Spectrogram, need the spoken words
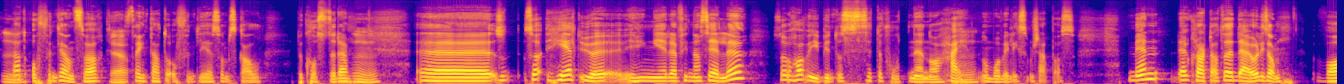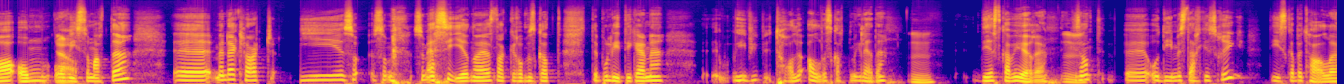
Det er et offentlig ansvar. Ja. Strengt tatt det offentlige som skal bekoste det. Eh, så, så helt uavhengig av det finansielle, så har vi begynt å sette foten ned nå. Hei, nå må vi liksom skjerpe oss. Men det er jo klart at det er jo liksom hva om og Ja. hvis og matte. Eh, men det er klart vi, som, som jeg sier når jeg snakker om skatt til politikerne, vi, vi betaler jo alle skatt med glede. Det skal vi gjøre. ikke sant? Eh, og de med sterkest rygg, de skal betale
